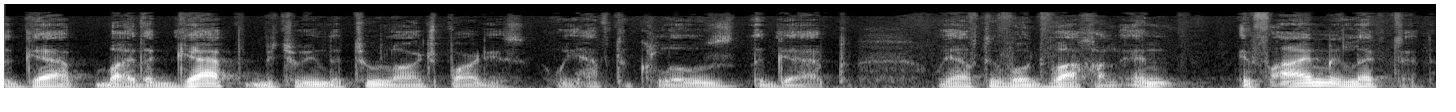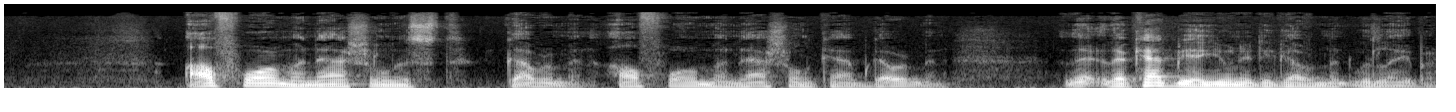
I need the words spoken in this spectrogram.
the gap, by the gap between the two large parties. We have to close the gap. We have to vote Machal. And if I'm elected, I'll form a nationalist government. I'll form a national camp government. There, there can't be a unity government with labor.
